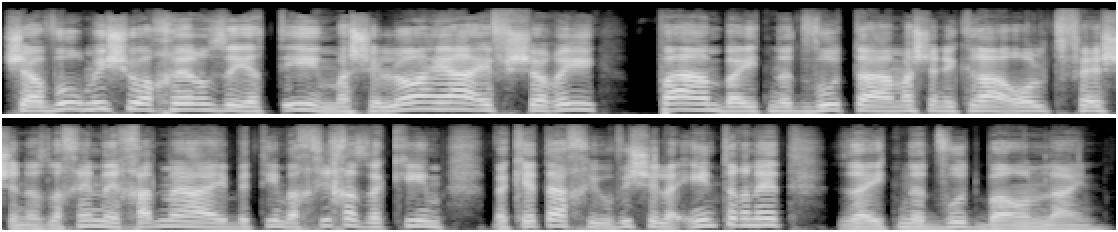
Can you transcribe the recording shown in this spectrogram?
שעבור מישהו אחר זה יתאים, מה שלא היה אפשרי פעם בהתנדבות, מה שנקרא old fashion, אז לכן אחד מההיבטים הכי חזקים בקטע החיובי של האינטרנט זה ההתנדבות באונליין.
